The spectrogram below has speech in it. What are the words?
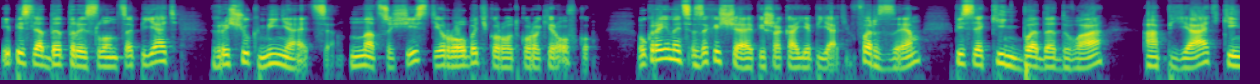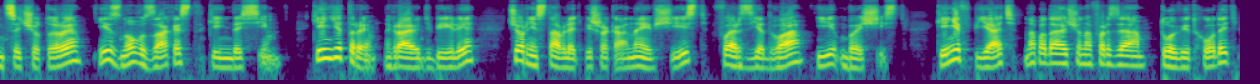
і після d3 слон С5 Грищук міняється на С6 і робить коротку рокіровку. Українець захищає пішака Е5 ферзем, після кінь БД2, А5, кінь С4 і знову захист кінь Д7. Кінь Е3 грають білі, чорні ставлять пішака на F6, ферзь Е2 і Б6. Кінь F5, нападаючи на ферзя, то відходить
